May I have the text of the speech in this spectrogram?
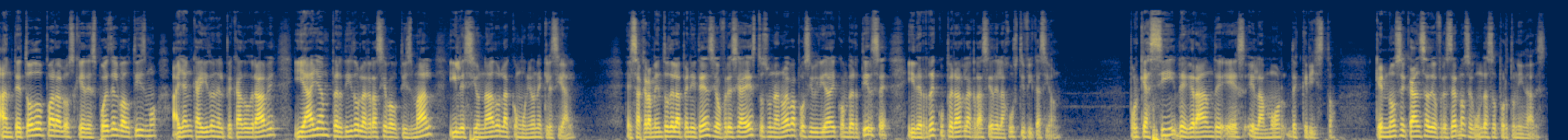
ante todo para los que después del bautismo hayan caído en el pecado grave y hayan perdido la gracia bautismal y lesionado la comunión eclesial. El sacramento de la penitencia ofrece a estos una nueva posibilidad de convertirse y de recuperar la gracia de la justificación. Porque así de grande es el amor de Cristo, que no se cansa de ofrecernos segundas oportunidades.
